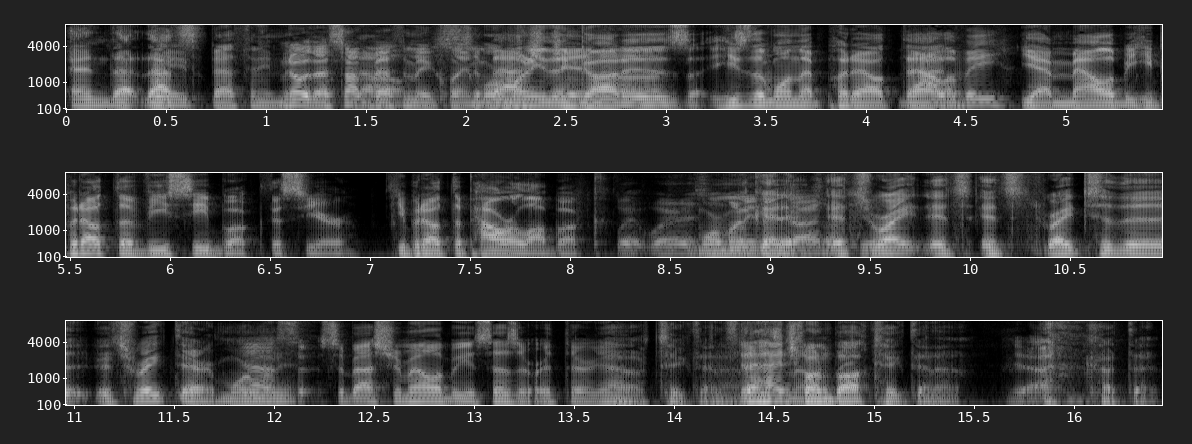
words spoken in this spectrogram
And that that's Wait, Bethany. No, that's not no, Bethany McLean. More money than God uh, is. He's the one that put out that Mallaby? Yeah, Mallaby. He put out the VC book this year. He put out the Power Law book. Wait, where is More it? money look at than it. God. It's right. It's it's right to the. It's right there. More Yeah, money. Se- Sebastian Mallaby. It says it right there. Yeah. Oh, take that out. The hedge fund book. Take that out. Yeah. Cut that.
